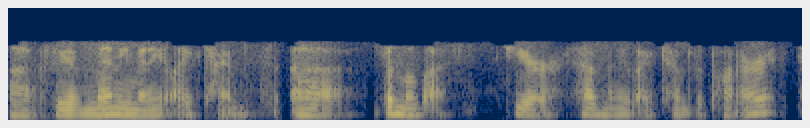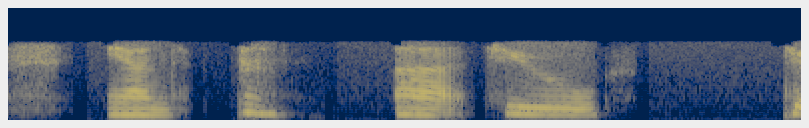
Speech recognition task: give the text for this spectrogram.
because uh, we have many, many lifetimes. Uh, some of us here have many lifetimes upon Earth, and uh, to to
